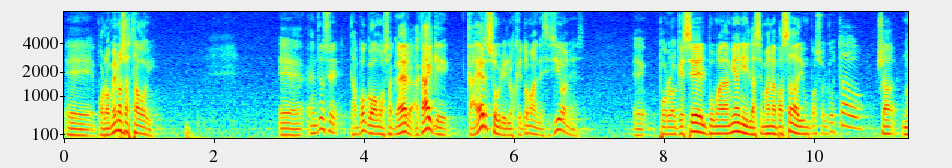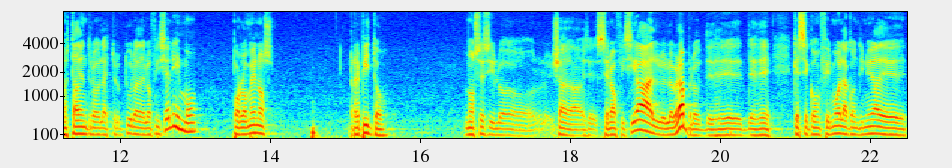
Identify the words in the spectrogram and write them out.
Eh, por lo menos hasta hoy. Eh, entonces, tampoco vamos a caer. Acá hay que caer sobre los que toman decisiones. Eh, por lo que sé, el Puma Damiani la semana pasada dio un paso al costado, ya no está dentro de la estructura del oficialismo, por lo menos, repito, no sé si lo, ya será oficial, lo verdad, pero desde, que se confirmó la continuidad de,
